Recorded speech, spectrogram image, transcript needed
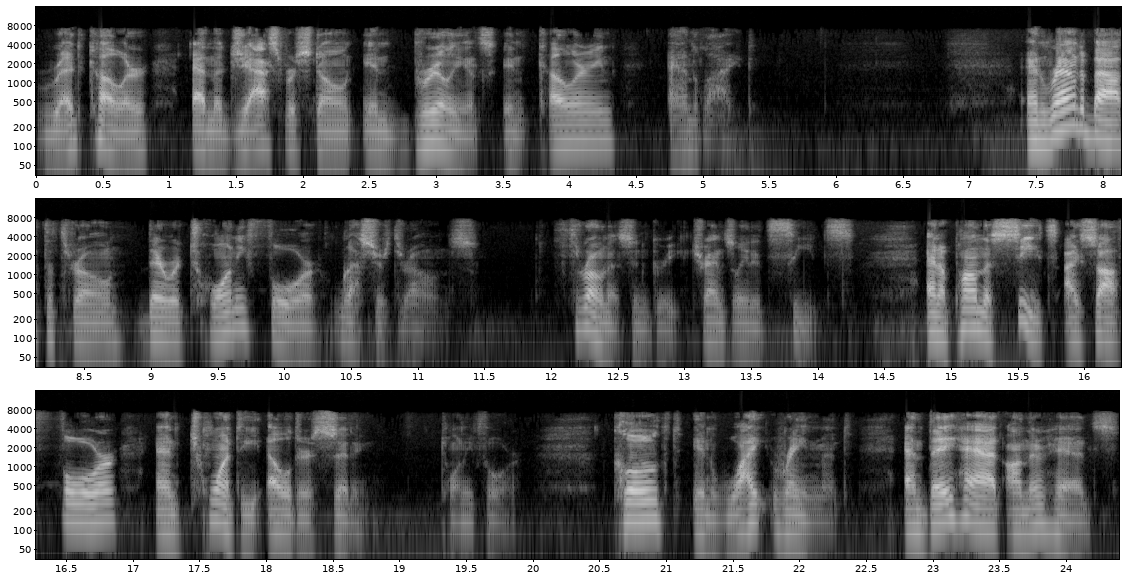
red color and the jasper stone in brilliance in coloring and light. And round about the throne there were twenty four lesser thrones, thrones in Greek, translated seats. And upon the seats I saw four and twenty elders sitting, 24, clothed in white raiment, and they had on their heads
